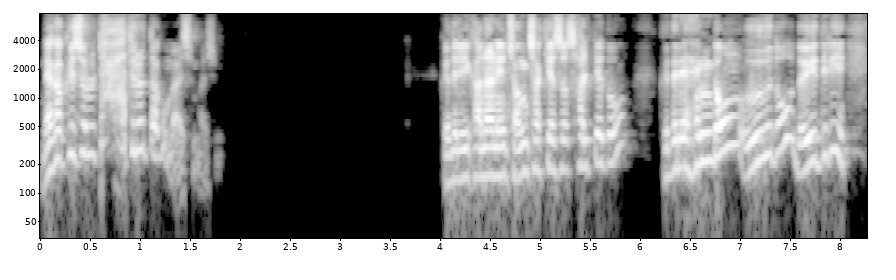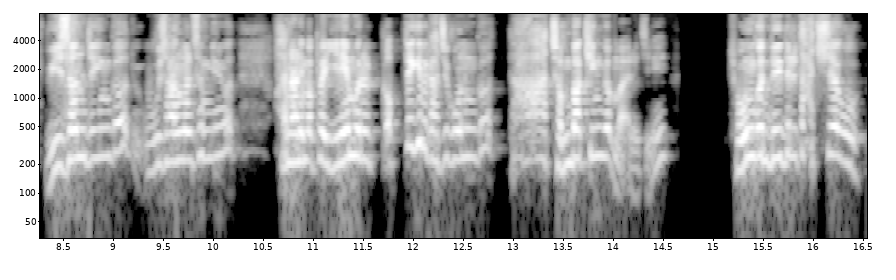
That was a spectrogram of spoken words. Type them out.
내가 그 소리를 다 들었다고 말씀하십니다. 그들이 가난에 정착해서 살 때도 그들의 행동, 의도, 너희들이 위선적인 것, 우상을 섬기는 것, 하나님 앞에 예물을 껍데기를 가지고 오는 것, 다 전박힌 것 말이지. 좋은 건 너희들을 다 취하고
